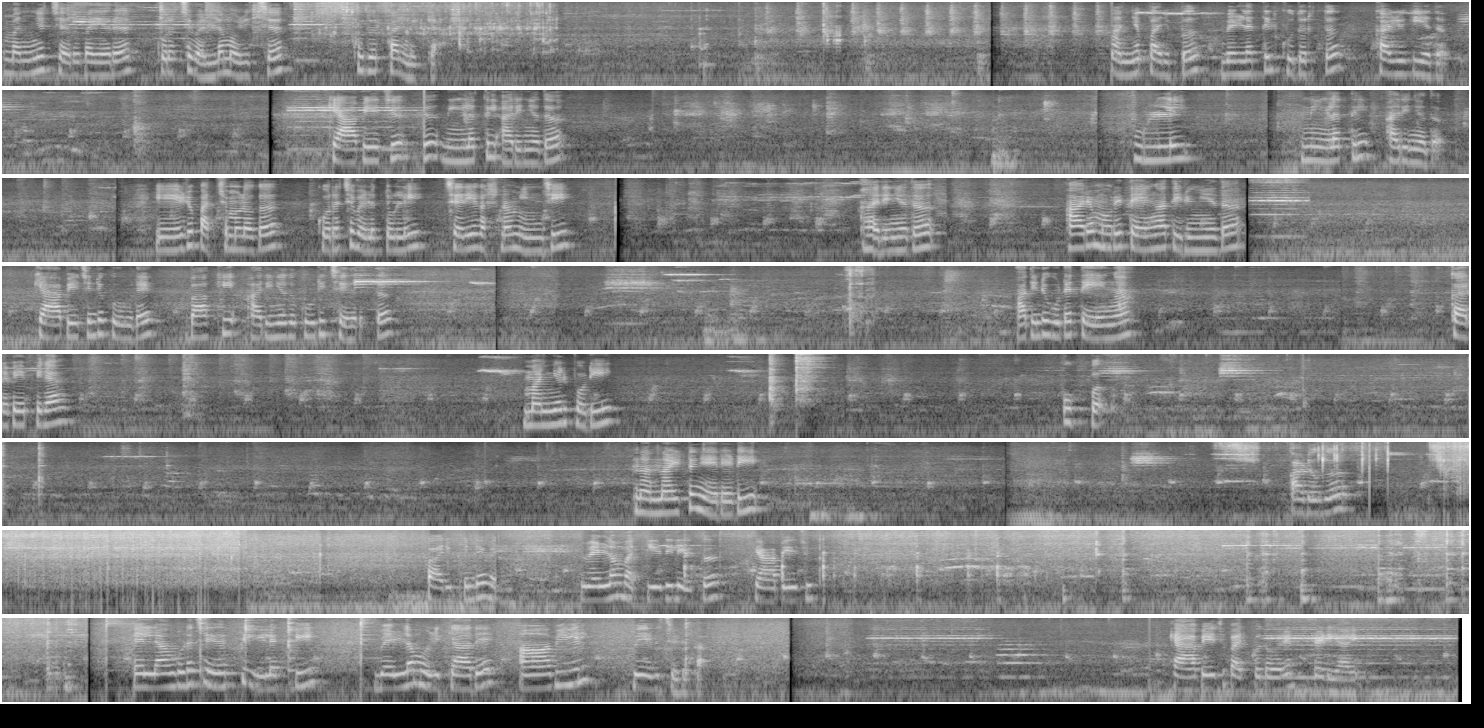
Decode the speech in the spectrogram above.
മഞ്ഞ ചെറുപയർ കുറച്ച് വെള്ളമൊഴിച്ച് കുതിർക്കാൻ വയ്ക്കാം മഞ്ഞപ്പരിപ്പ് വെള്ളത്തിൽ കുതിർത്ത് കഴുകിയത്. ക്യാബേജ് നീളത്തിൽ അരിഞ്ഞത്. ഉള്ളി നീളത്തിൽ അരിഞ്ഞത്. ഏഴ് പച്ചമുളക് കുറച്ച് വെളുത്തുള്ളി ചെറിയ കഷ്ണം ഇഞ്ചി അരിഞ്ഞത് അരമുറി തേങ്ങ തിരുങ്ങിയത് ക്യാബേജിന്റെ കൂടെ ബാക്കി അരിഞ്ഞത് കൂടി ചേർത്ത് അതിന്റെ കൂടെ തേങ്ങ കറിവേപ്പില മഞ്ഞൾപ്പൊടി ഉപ്പ്. നന്നായിട്ട് ഞെരടി. കടുക്. പരിപ്പിന്റെ വെള്ളം വറ്റിയതിലേക്ക് ക്യാബേജ് എല്ലാം കൂടെ ചേർത്ത് ഇളക്കി വെള്ളം ഒഴിക്കാതെ ആവിയിൽ വേവിച്ചെടുക്കാം. ക്യാബേജ് പരിപ്പ് തോരൻ റെഡിയായി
